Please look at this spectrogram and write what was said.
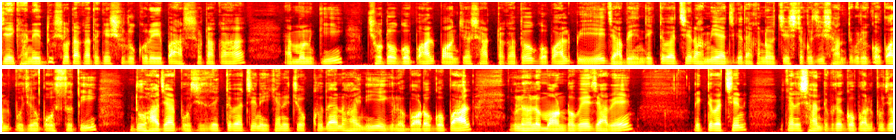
যেখানে দুশো টাকা থেকে শুরু করে পাঁচশো টাকা, এমনকি ছোট গোপাল পঞ্চাশ ষাট টাকাতেও গোপাল পেয়ে যাবেন। দেখতে পাচ্ছেন, আমি আজকে দেখানোর চেষ্টা করছি শান্তিপুরে গোপাল পুজো প্রস্তুতি দু হাজার পঁচিশ। দেখতে পাচ্ছেন, এখানে চক্ষুদান হয়নি, এগুলো বড় গোপাল, এগুলো হলো মণ্ডপে যাবে। দেখতে পাচ্ছেন, এখানে শান্তিপুরে গোপাল পুজো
